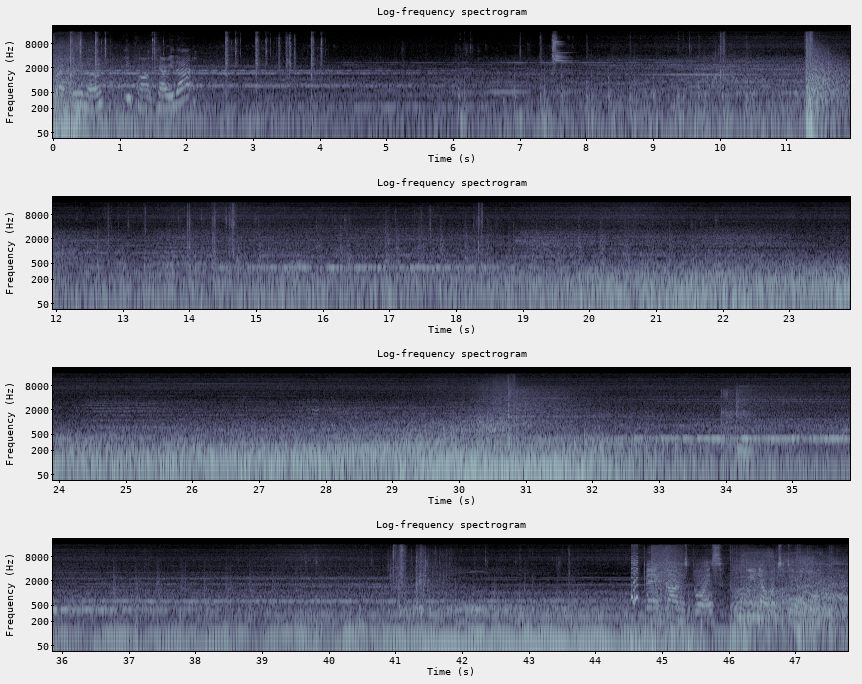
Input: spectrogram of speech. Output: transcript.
Bruno. You can't carry that. Guns, boys. You know what to do.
